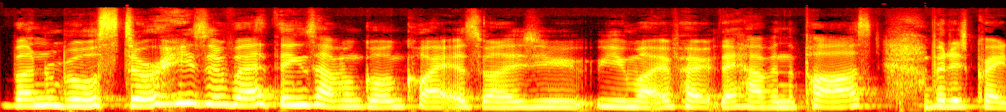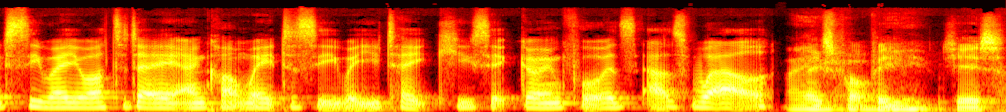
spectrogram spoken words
vulnerable stories of where things haven't gone quite as well as you you might have hoped they have in the past. But it's great to see where you are today, and can't wait to see where you take Qsic going forwards as well. Thanks, Poppy. Cheers.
